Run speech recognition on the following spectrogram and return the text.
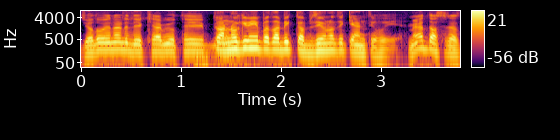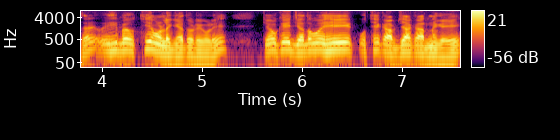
ਜਦੋਂ ਇਹਨਾਂ ਨੇ ਦੇਖਿਆ ਵੀ ਉੱਥੇ ਤੁਹਾਨੂੰ ਕਿਵੇਂ ਪਤਾ ਵੀ ਕਬਜ਼ੇ ਉਹਨਾਂ ਤੇ ਕਹਿਣ ਤੇ ਹੋਏ ਆ? ਮੈਂ ਦੱਸ ਰਿਹਾ ਸਰ ਇਹ ਮੈਂ ਉੱਥੇ ਆਉਣ ਲੱਗਿਆ ਤੁਹਾਡੇ ਕੋਲੇ ਕਿਉਂਕਿ ਜਦੋਂ ਇਹ ਉੱਥੇ ਕਬਜ਼ਾ ਕਰਨ ਗਏ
